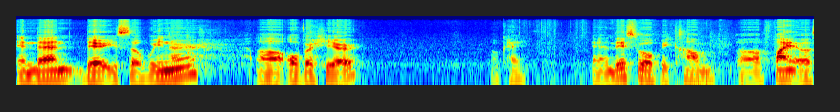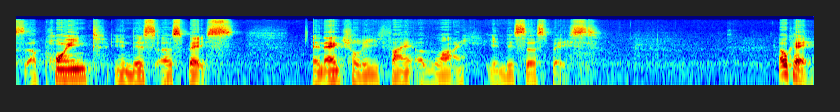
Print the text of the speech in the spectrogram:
And then there is a winner uh, over here. Okay. And this will become, uh, find us a point in this uh, space and actually find a line in this uh, space. Okay.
